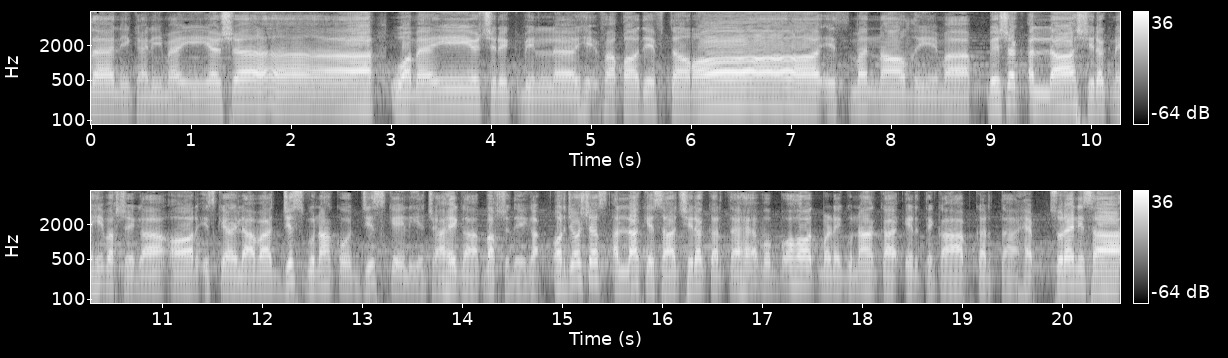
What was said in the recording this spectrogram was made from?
ذلك لمن يشاء ومن يشرك بالله فقد افترى اثما عظيما بے شک اللہ شرک نہیں بخشے گا اور اس کے علاوہ جس گناہ کو جس کے لیے چاہے گا بخش دے گا۔ اور جو شخص اللہ کے ساتھ شرک کرتا ہے، وہ بہت بڑے گناہ کا ارتکاب کرتا ہے۔ سورہ نساء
